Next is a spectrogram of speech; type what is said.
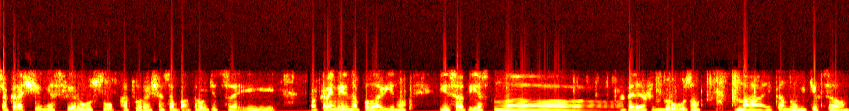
сокращение сферы услуг, которая сейчас обанкротится и, по крайней мере, наполовину, и, соответственно, это грузом на экономике в целом.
